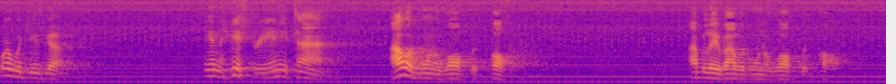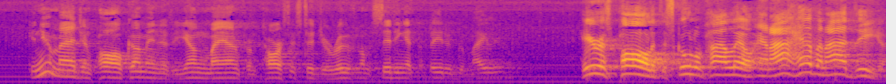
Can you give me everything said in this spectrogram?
where would you go? In history, any time, I would want to walk with Paul. I believe I would want to walk with Paul. Can you imagine Paul coming as a young man from Tarsus to Jerusalem, sitting at the feet of Gamaliel? Here is Paul at the school of Hillel, and I have an idea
